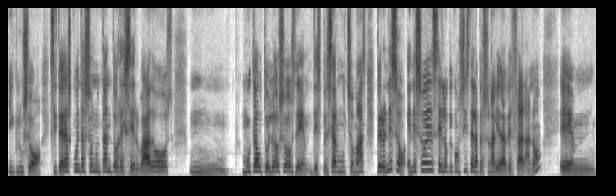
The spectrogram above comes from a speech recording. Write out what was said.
incluso si te das cuenta son un tanto reservados, mm, muy cautelosos de, expresar mucho más, pero en eso, en eso es en lo que consiste la personalidad de Zara, ¿no? Em,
